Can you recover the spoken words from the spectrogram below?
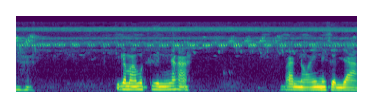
นะคะที่เรามาเมื่อคืนนี้นะคะ บ้านน้อยในสวนยาง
